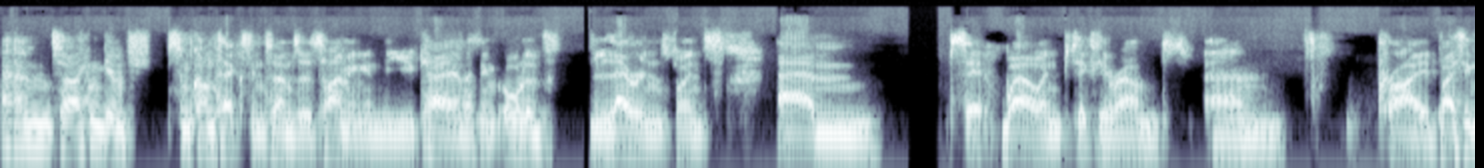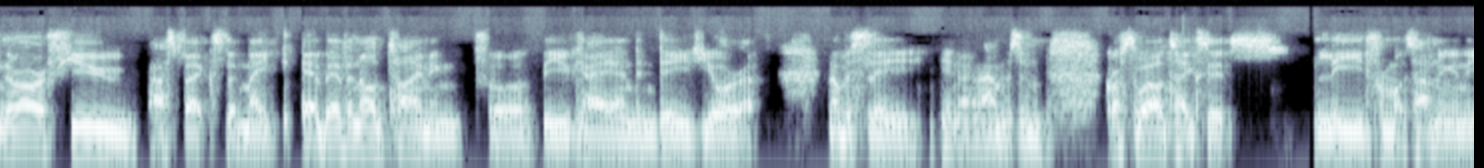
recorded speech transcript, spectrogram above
Um, so I can give some context in terms of the timing in the UK, and I think all of Leren's points um, sit well, and particularly around um, pride. But I think there are a few aspects that make it a bit of an odd timing for the UK and indeed Europe. And obviously, you know, Amazon across the world takes its lead from what's happening in the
